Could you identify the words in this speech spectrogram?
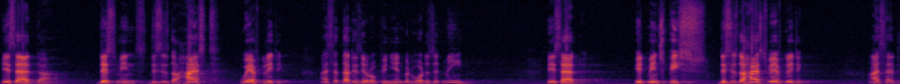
He said, uh, this means, this is the highest way of greeting. I said, that is your opinion, but what does it mean? He said, it means peace. This is the highest way of greeting. I said,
